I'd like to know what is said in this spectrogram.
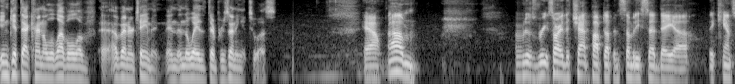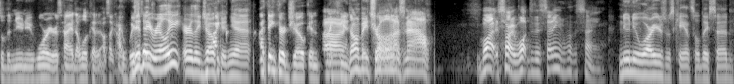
and get that kind of level of of entertainment and, and the way that they're presenting it to us. Yeah. Um, I'm just re- sorry. The chat popped up and somebody said they uh they canceled the new new Warriors. I had to look at it. I was like, I wish Did they really? Or are they joking? yeah. I think they're joking. I Uh, can't. don't be trolling us now. What? Sorry, what did they say? What they saying? New New Warriors was canceled, they said.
